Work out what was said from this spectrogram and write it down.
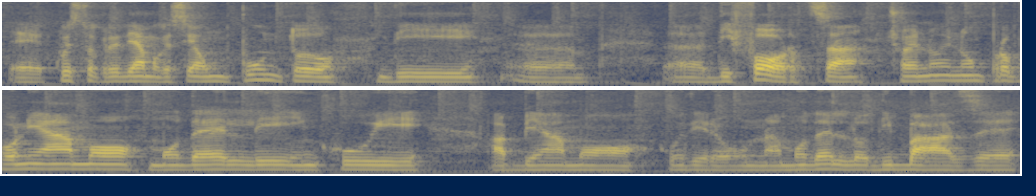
Eh, questo crediamo che sia un punto di, eh, eh, di, forza, cioè noi non proponiamo modelli in cui abbiamo dire, un modello di base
